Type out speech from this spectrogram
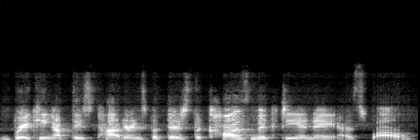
breaking up these patterns, but there's the cosmic DNA as well.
